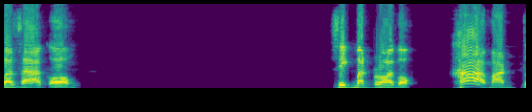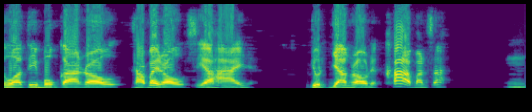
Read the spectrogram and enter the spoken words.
ภาษาของซิกมันพรอยบอก ฆ่ามันตัวที่บงการเราทำให้เราเสียหายเนี่ยจุดยั้งเราเนี่ยฆ่ามันซะอืม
